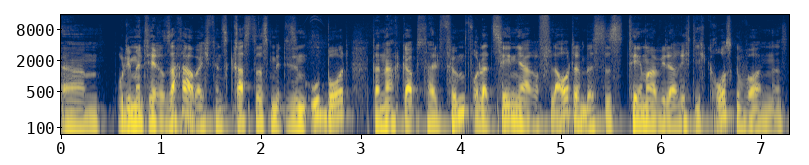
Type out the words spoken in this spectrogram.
ähm, rudimentäre Sache, aber ich finde es krass, dass mit diesem U-Boot, danach gab es halt fünf oder zehn Jahre Flaute, bis das Thema wieder richtig groß geworden ist.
